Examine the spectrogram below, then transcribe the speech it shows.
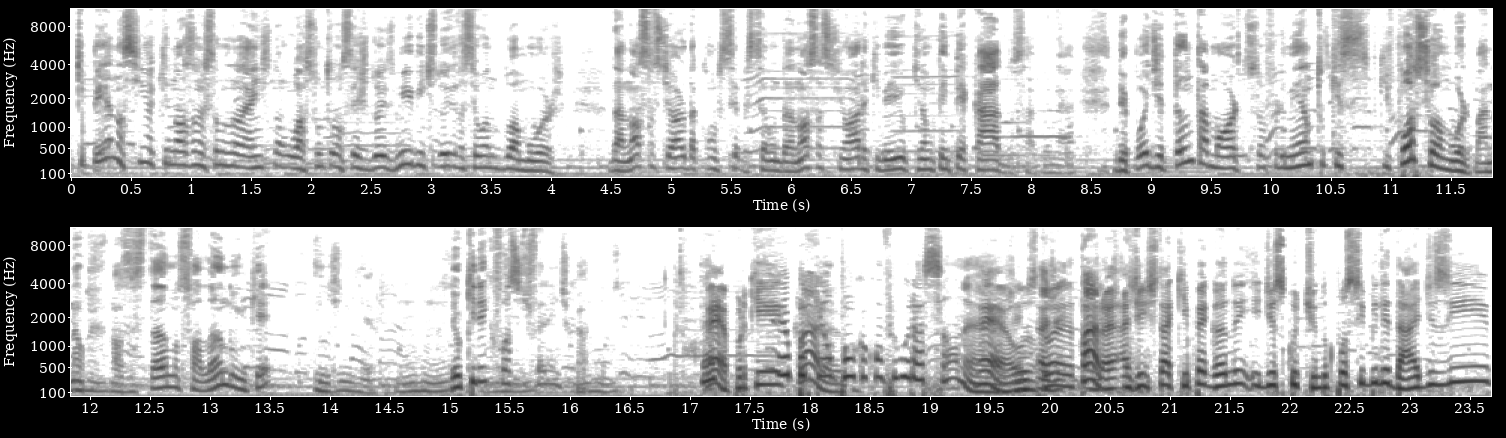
que pena assim, aqui nós não estamos, a gente não, o assunto não seja 2022 vai ser o ano do amor da Nossa Senhora da Concepção, da Nossa Senhora que veio que não tem pecado, sabe, né? Depois de tanta morte e sofrimento, que, que fosse o amor. Mas não, nós estamos falando em quê? Em dinheiro. Uhum. Eu queria que fosse diferente, cara. É, é porque. É porque é um pouco a configuração, né? É, gente, os dois, a gente, claro, a gente está aqui pegando e discutindo possibilidades e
